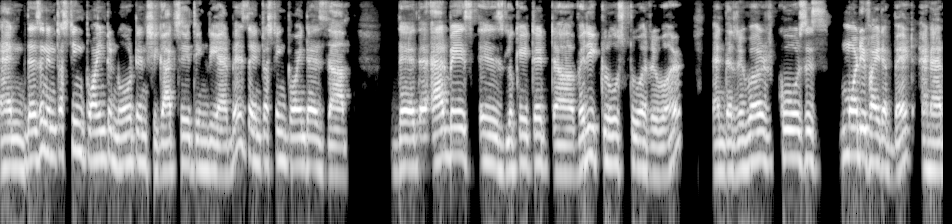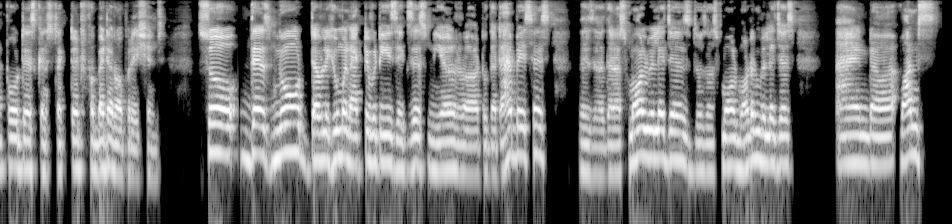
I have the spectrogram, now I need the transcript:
And there's an interesting point to note in Shigatse Tingri Air Base. The interesting point is uh, the, the airbase is located uh, very close to a river, and the river course is modified a bit, and airport is constructed for better operations. So there's no human activities exist near uh, to that air bases. There's a, there are small villages. Those are small modern villages, and uh, once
